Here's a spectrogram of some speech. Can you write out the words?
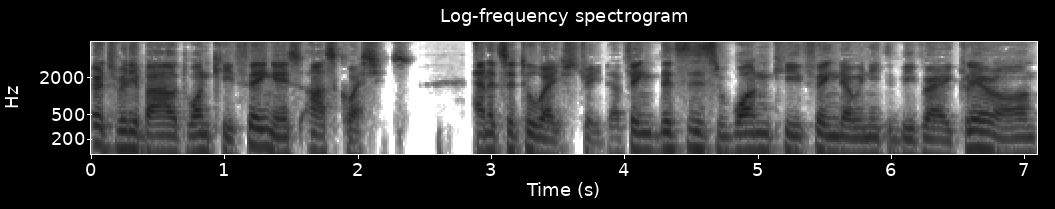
it's really about one key thing is ask questions. And it's a two-way street. I think this is one key thing that we need to be very clear on.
